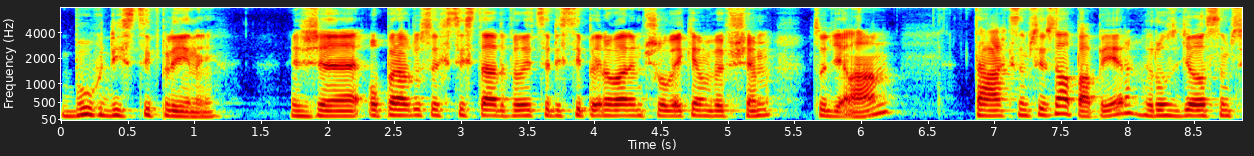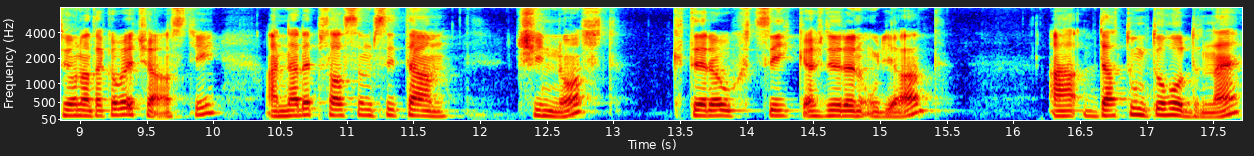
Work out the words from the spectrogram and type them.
Bůh disciplíny. Že opravdu se chci stát velice disciplinovaným člověkem ve všem, co dělám, tak jsem si vzal papír, rozdělil jsem si ho na takové části a nadepsal jsem si tam činnost, kterou chci každý den udělat a datum toho dne,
